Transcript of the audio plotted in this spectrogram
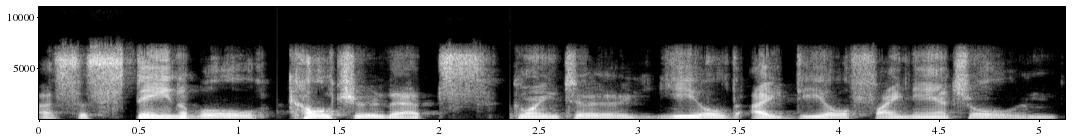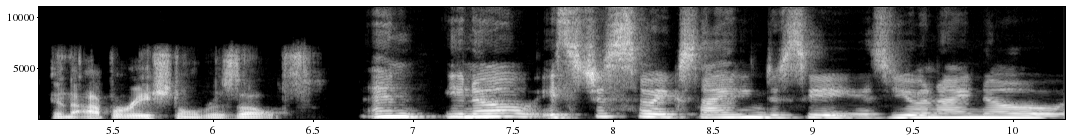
a sustainable culture that's going to yield ideal financial and, and operational results. And, you know, it's just so exciting to see, as you and I know,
